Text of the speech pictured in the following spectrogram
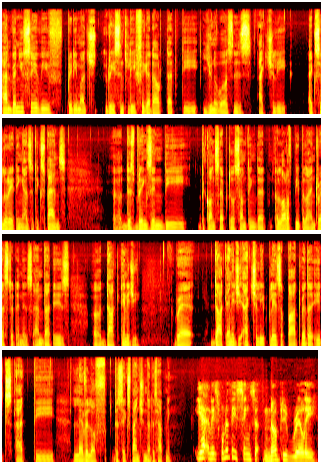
And when you say we've pretty much recently figured out that the universe is actually accelerating as it expands, uh, this brings in the the concept of something that a lot of people are interested in is and that is uh, dark energy where dark energy actually plays a part whether it's at the level of this expansion that is happening yeah, and it's one of these things that nobody really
